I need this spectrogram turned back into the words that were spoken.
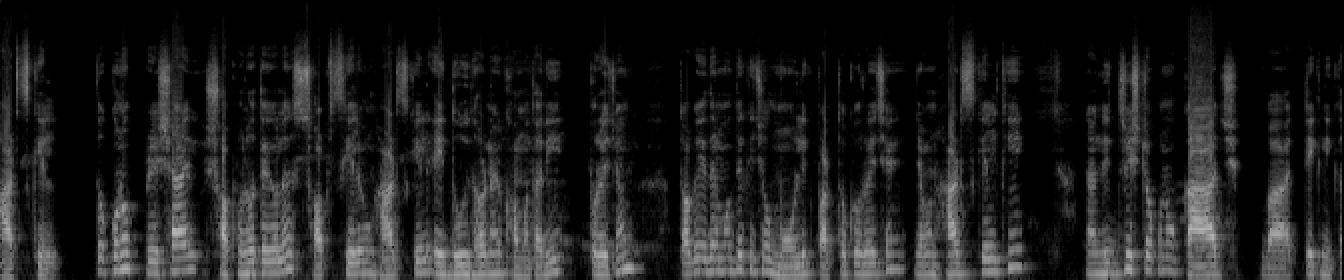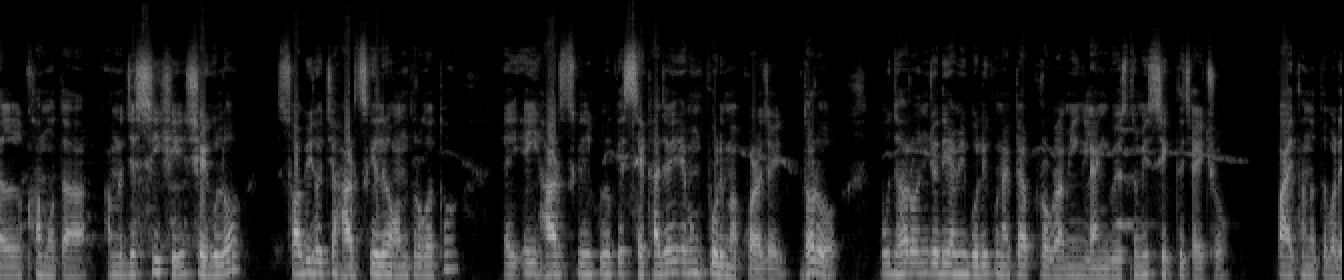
হার্ড স্কিল তো কোনো পেশায় সফল হতে গেলে সফট স্কিল এবং হার্ড স্কিল এই দুই ধরনের ক্ষমতারই প্রয়োজন। তবে এদের মধ্যে কিছু মৌলিক পার্থক্য রয়েছে, যেমন হার্ড স্কিল কি? না, নির্দিষ্ট কোনো কাজ বা টেকনিক্যাল ক্ষমতা আমরা যে শিখি, সেগুলো সবই হচ্ছে হার্ড স্কিলের অন্তর্গত। এই এই হার্ড স্কিলগুলোকে শেখা যায় এবং পরিমাপ করা যায়। ধরো, উদাহরণ যদি আমি বলি কোনো একটা প্রোগ্রামিং ল্যাঙ্গুয়েজ তুমি শিখতে চাইছো। পাইথন হতে পারে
